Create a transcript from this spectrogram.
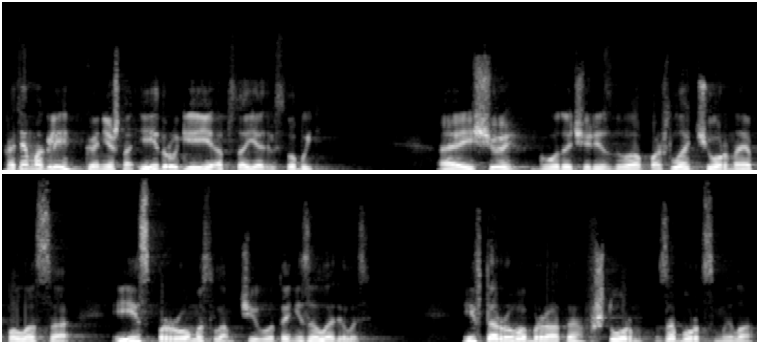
Хотя могли, конечно, и другие обстоятельства быть. А еще года через два пошла черная полоса, и с промыслом чего-то не заладилось. И второго брата в шторм за борт смыло.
